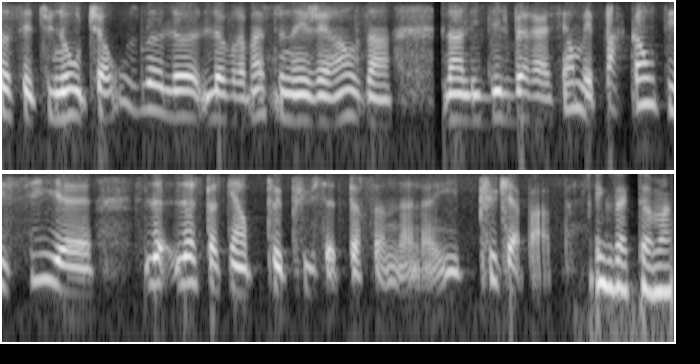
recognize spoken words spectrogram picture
ça, c'est une autre chose. Là, là, là, vraiment, c'est une ingérence dans dans les délibérations. Mais par contre, ici, euh, là, là, c'est parce qu'il n'en peut plus cette personne-là. Là. Il est plus capable. Exactement.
